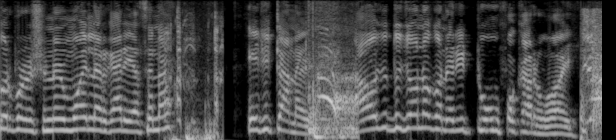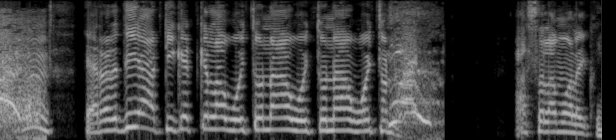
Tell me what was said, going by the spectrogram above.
কর্পোরেশনের ময়লার গাড়ি আছে না? এটি টানাই তাও যদি জনগণের একটু উপকার হয়। এরার দিয়া টিকিট কেলা হইতো না হইতো না হইতো না। আসসালামু আলাইকুম।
